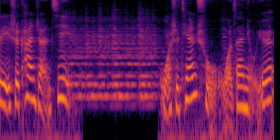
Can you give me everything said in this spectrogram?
里是看展记，我是天楚，我在纽约。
